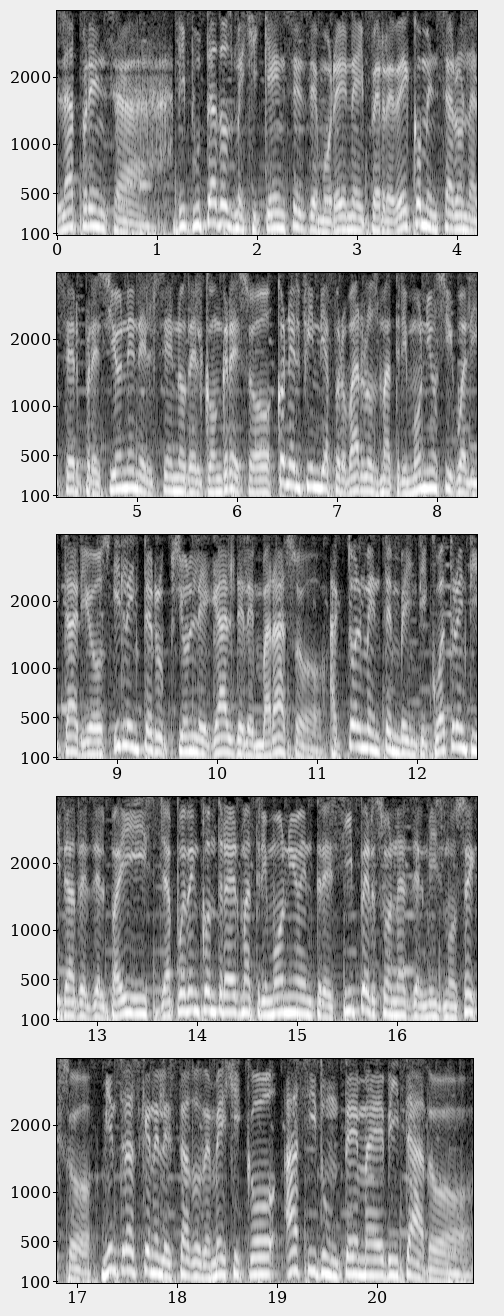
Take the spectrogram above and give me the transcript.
La prensa. Diputados mexiquenses de Morena y PRD comenzaron a hacer presión en el seno del Congreso con el fin de aprobar los matrimonios igualitarios y la interrupción legal del embarazo. Actualmente en 24 entidades del país ya pueden contraer matrimonio entre sí personas del mismo sexo, mientras que en el Estado de México ha sido un tema evitado.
